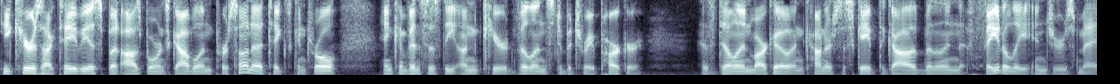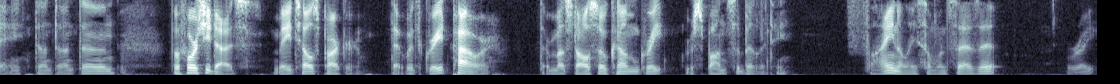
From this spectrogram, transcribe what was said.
He cures Octavius, but Osborn's goblin persona takes control and convinces the uncured villains to betray Parker. As Dillon, Marko, and Connors escape, the goblin fatally injures May. Dun dun dun. Before she dies, May tells Parker that with great power, there must also come great responsibility. Finally, someone says it. Right.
